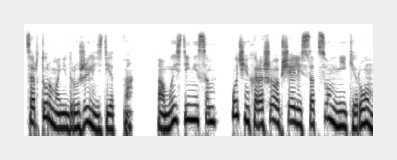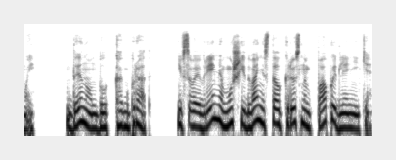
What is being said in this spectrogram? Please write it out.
С Артуром они дружили с детства. А мы с Денисом очень хорошо общались с отцом Ники Ромой. Дэн он был как брат. И в свое время муж едва не стал крестным папой для Ники.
